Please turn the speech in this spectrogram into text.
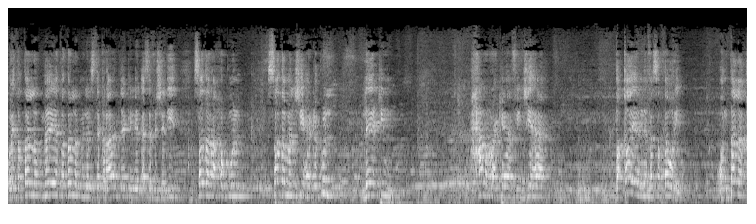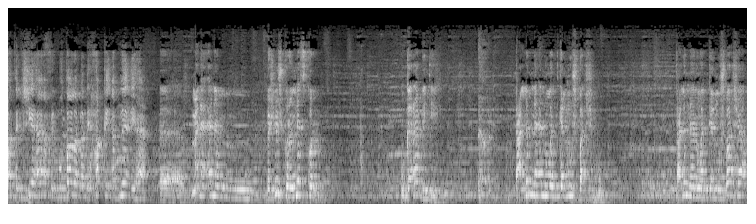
ويتطلب ما يتطلب من الاستقراءات لكن للأسف الشديد صدر حكم صدم الجهة ككل لكن حرك في الجهة بقايا النفس الثوري وانطلقت الجهة في المطالبة بحق أبنائها. أه معناها أنا باش نشكر الناس كل. وقرابتي تعلمنا أنه ما نتكلموش برشا. تعلمنا أنه ما نتكلموش برشا.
